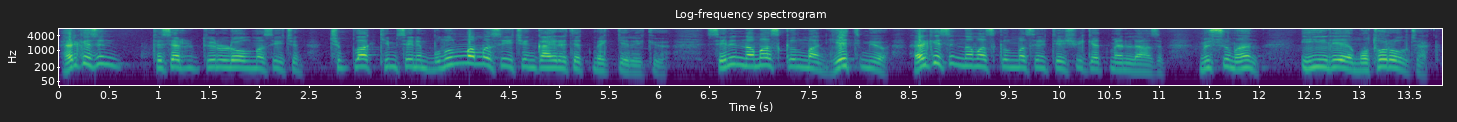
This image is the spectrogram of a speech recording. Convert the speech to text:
Herkesin tesettürlü olması için, çıplak kimsenin bulunmaması için gayret etmek gerekiyor. Senin namaz kılman yetmiyor. Herkesin namaz kılmasını teşvik etmen lazım. Müslüman iyiliğe motor olacak.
